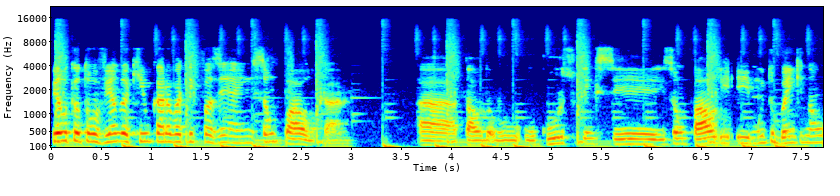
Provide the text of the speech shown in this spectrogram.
Pelo que eu tô vendo aqui, o cara vai ter que fazer em São Paulo, cara. A, tal, o, o curso tem que ser em São Paulo e, e muito bem que não,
